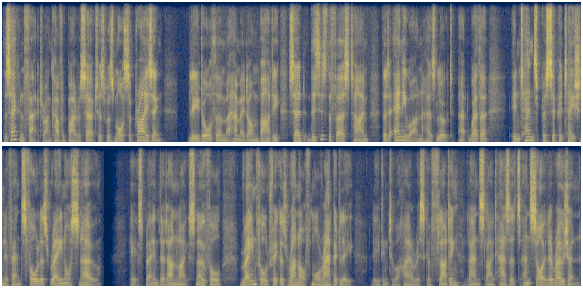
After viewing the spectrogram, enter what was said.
The second factor uncovered by researchers was more surprising. Lead author Mohammed Ombadi said this is the first time that anyone has looked at whether intense precipitation events fall as rain or snow. He explained that unlike snowfall, rainfall triggers runoff more rapidly, leading to a higher risk of flooding, landslide hazards, and soil erosion.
